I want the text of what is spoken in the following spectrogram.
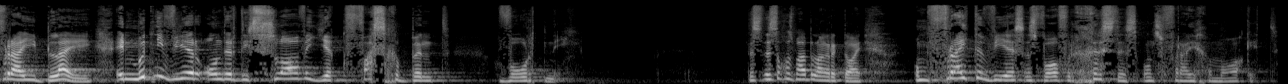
vry bly en moet nie weer onder die slawejuk vasgebind word nie. Dis dis nogals baie belangrik daai om vry te wees is waarvoor Christus ons vrygemaak het.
